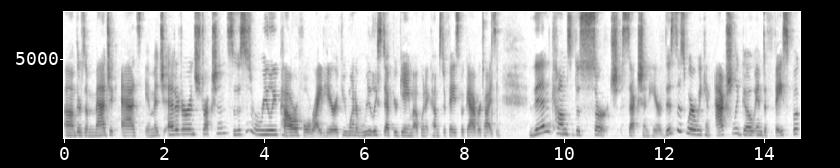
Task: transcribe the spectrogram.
Um, there's a Magic Ads image editor instructions. So this is really powerful right here if you want to really step your game up when it comes to Facebook advertising. Then comes the search section here. This is where we can actually go into Facebook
